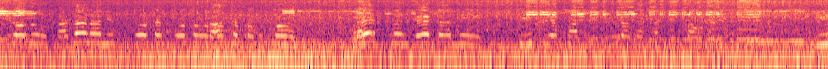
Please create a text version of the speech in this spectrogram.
ఈరోజు ఖజానా నింపుకోవటం కోసం రాష్ట్ర ప్రభుత్వం ప్రయత్నం చేయటాన్ని సిపిఎం పార్టీ తీవ్రంగా ఖండిస్తూ ఉన్నది. ఈ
